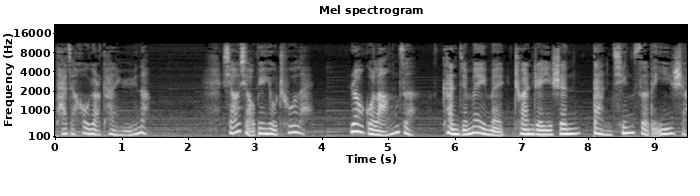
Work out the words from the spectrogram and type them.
她在后院看鱼呢。”小小便又出来，绕过廊子，看见妹妹穿着一身淡青色的衣裳，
